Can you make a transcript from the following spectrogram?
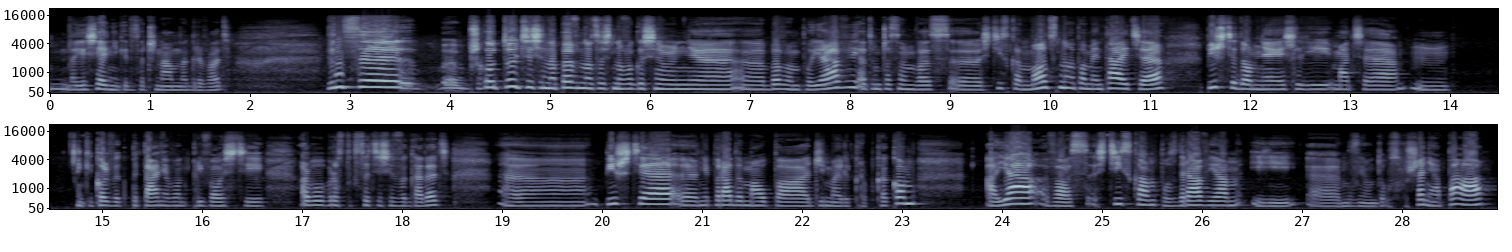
na jesieni, kiedy zaczynałam nagrywać. Więc przygotujcie się, na pewno coś nowego się niebawem pojawi, a tymczasem Was ściskam mocno. Pamiętajcie, piszcie do mnie, jeśli macie. Mm, jakiekolwiek pytania, wątpliwości, albo po prostu chcecie się wygadać, e, piszcie e, nieporadę małpa gmail.com, a ja Was ściskam, pozdrawiam i e, mówię do usłyszenia. Pa!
